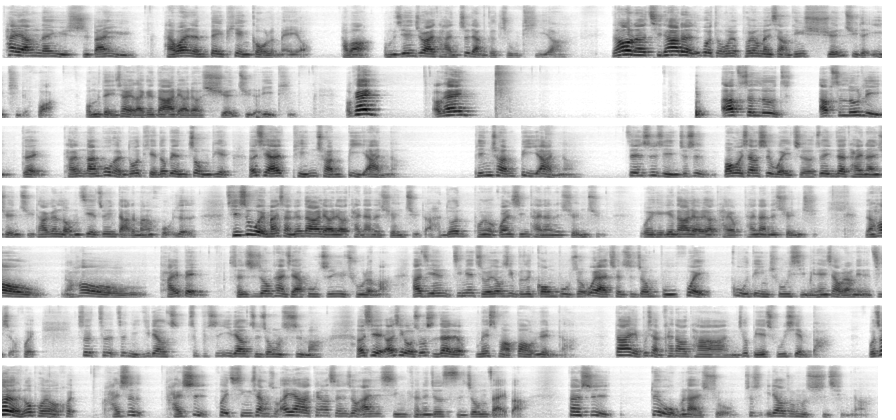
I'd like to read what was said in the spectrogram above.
太阳能与石斑鱼，台湾人被骗够了没有？好不好？我们今天就来谈这两个主题啊。然后呢，其他的如果同朋友们想听选举的议题的话，我们等一下也来跟大家聊聊选举的议题。OK，OK，Absolute。Absolutely，对，台南部很多田都变成重电，而且还频传弊案呢、啊，频传弊案呢、啊。这件事情就是包括像是伟哲最近在台南选举，他跟龙介最近打得蛮火热的。其实我也蛮想跟大家聊聊台南的选举的，很多朋友关心台南的选举，我也可以跟大家聊一下台台南的选举。然后，然后台北陈时中看起来呼之欲出了嘛，他今天今天指挥中心不是公布说未来陈时中不会固定出席每天下午两点的记者会。这这这你意料这不是意料之中的事吗？而且而且我说实在的，没什么好抱怨的，大家也不想看到他啊，你就别出现吧。我知道有很多朋友会还是还是会倾向说，哎呀，看到陈时中安心，可能就死忠仔吧。但是对我们来说，这是意料中的事情啊。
